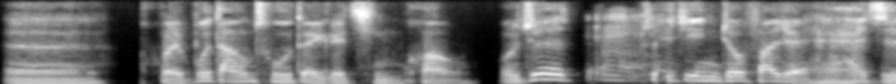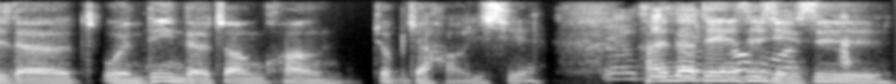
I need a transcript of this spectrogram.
呃悔不当初的一个情况。我觉得最近就发觉孩子的稳定的状况就比较好一些。对，那这件事情是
